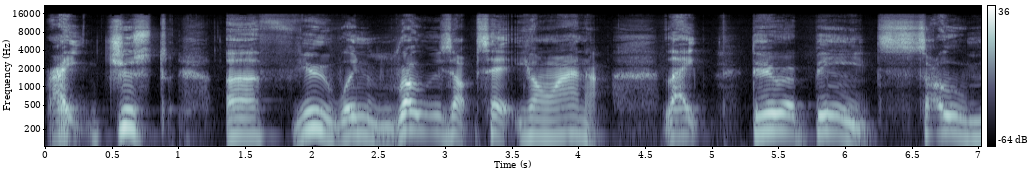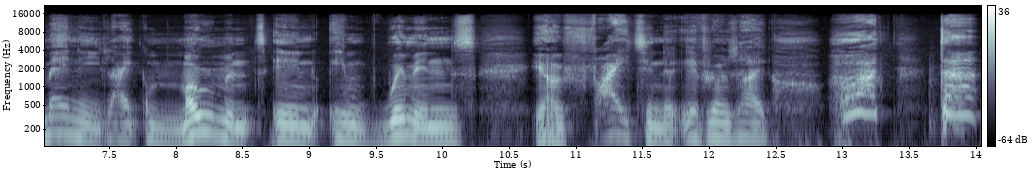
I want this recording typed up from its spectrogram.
Right? Just a few when Rose upset Joanna. Like there have been so many like moments in in women's, you know, fighting that everyone's like, what the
